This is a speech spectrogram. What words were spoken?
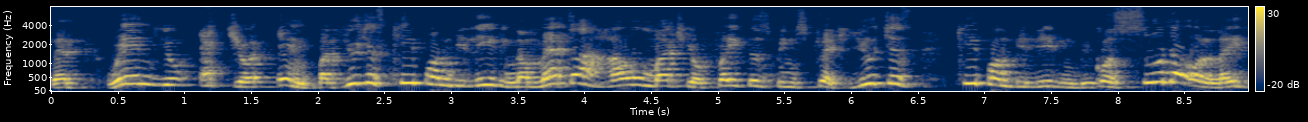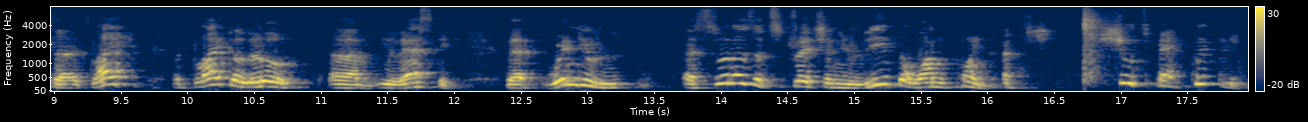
That when you're at your end, but you just keep on believing, no matter how much your faith is being stretched, you just keep on believing because sooner or later, it's like it's like a little um, elastic that when you as soon as it's stretched and you leave the one point, it shoots back quickly.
